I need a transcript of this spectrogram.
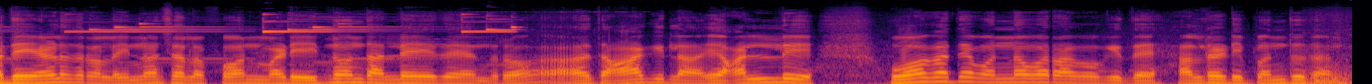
ಅದೇ ಹೇಳಿದ್ರಲ್ಲ ಇನ್ನೊಂದ್ಸಲ ಫೋನ್ ಮಾಡಿ ಇನ್ನೊಂದು ಅಲ್ಲೇ ಇದೆ ಅಂದರು ಅದು ಆಗಿಲ್ಲ. ಅಲ್ಲಿ ಹೋಗೋದೇ ಒನ್ ಅವರ್ ಆಗೋಗಿದೆ ಆಲ್ರೆಡಿ ಬಂದು ನಾನು.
